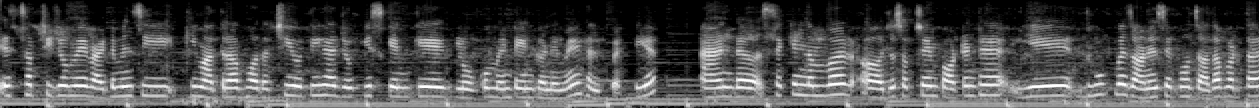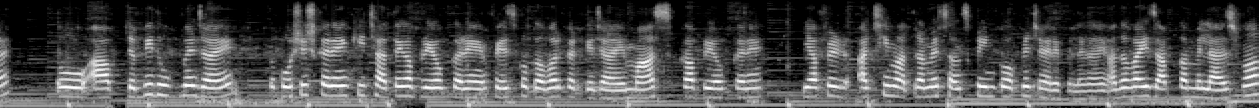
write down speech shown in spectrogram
इस सब चीज़ों में विटामिन सी की मात्रा बहुत अच्छी होती है, जो कि स्किन के ग्लो को मेंटेन करने में हेल्प करती है। एंड सेकंड नंबर जो सबसे इंपॉर्टेंट है, ये धूप में जाने से बहुत ज़्यादा बढ़ता है। तो आप जब भी धूप में जाएँ तो कोशिश करें कि छाते का प्रयोग करें फेस को कवर करके जाएँ मास्क का प्रयोग करें, या फिर अच्छी मात्रा में सनस्क्रीन को अपने चेहरे पे लगाएँ। अदरवाइज़ आपका मिलाजमा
